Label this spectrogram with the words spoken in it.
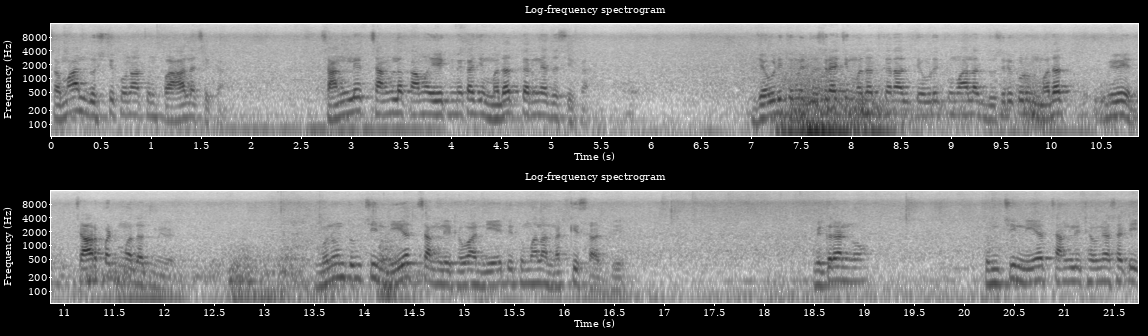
समान दृष्टिकोनातून पाहायला शिका. चांगलेच चांगलं कामं एकमेकाची मदत करण्याचं शिका. जेवढी तुम्ही दुसऱ्याची मदत कराल तेवढी तुम्हाला दुसरीकडून मदत मिळेल. चारपट मदत मिळेल. म्हणून तुमची नियत चांगली ठेवा नियती तुम्हाला नक्की साथ देईल मित्रांनो तुमची नियत चांगली ठेवण्यासाठी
